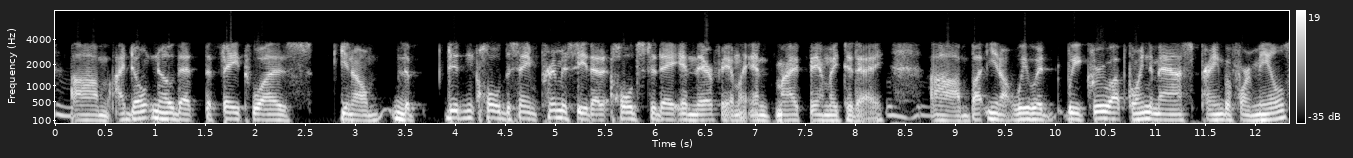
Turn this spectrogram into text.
Mm. Um, I don't know that the faith was, you know, the didn't hold the same primacy that it holds today in their family and my family today. Mm-hmm. Um, but you know, we would we grew up going to mass, praying before meals.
